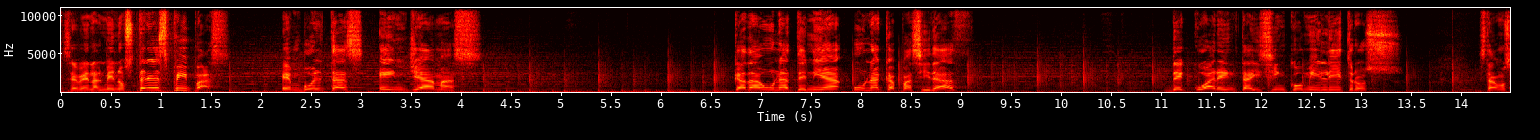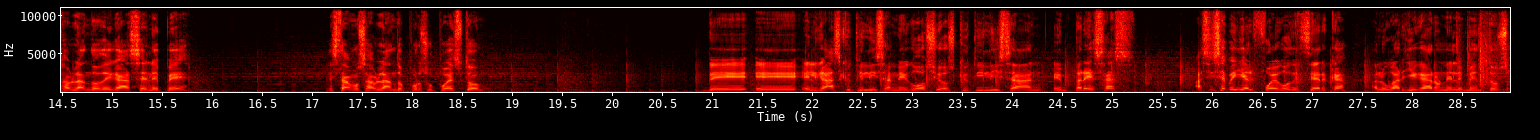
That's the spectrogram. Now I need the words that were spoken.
Se ven al menos tres pipas envueltas en llamas. Cada una tenía una capacidad de 45 mil litros. Estamos hablando de gas LP. Estamos hablando, por supuesto, de eh, el gas que utilizan negocios, que utilizan empresas. Así se veía el fuego de cerca. Al lugar llegaron elementos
